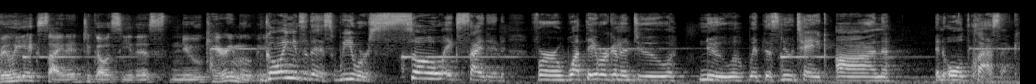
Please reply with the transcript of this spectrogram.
really excited to go see this new Carrie movie. Going into this, we were so excited for what they were gonna do new with this new take on an old classic.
